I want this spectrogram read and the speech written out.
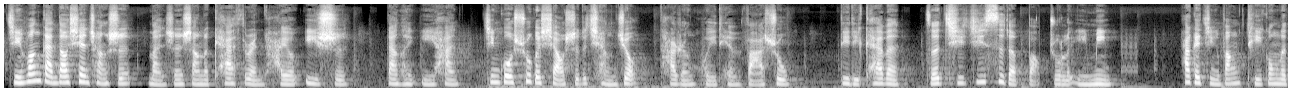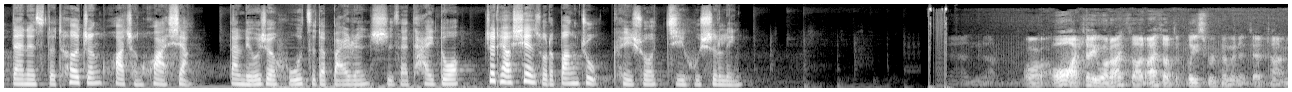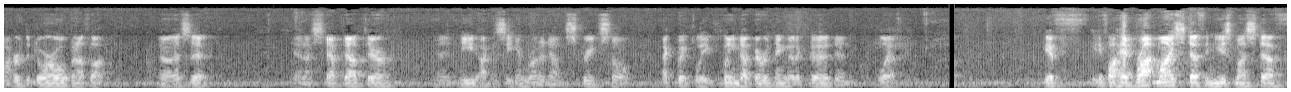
警方赶到现场时，满身伤的 Catherine 还有意识，但很遗憾，经过数个小时的抢救，他仍回天乏术。弟弟 Kevin 则奇迹似的保住了一命。他给警方提供了 Dennis 的特征画成画像，但留着胡子的白人实在太多，这条线索的帮助可以说几乎是零。Or, oh, I tell you what I thought. I thought the police were coming at that time. I heard the door open. I thought, no, that's it. And I stepped out there, and he, I could see him running down the street. So I quickly cleaned up everything that I could and left. If if I had brought my stuff and used my stuff,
